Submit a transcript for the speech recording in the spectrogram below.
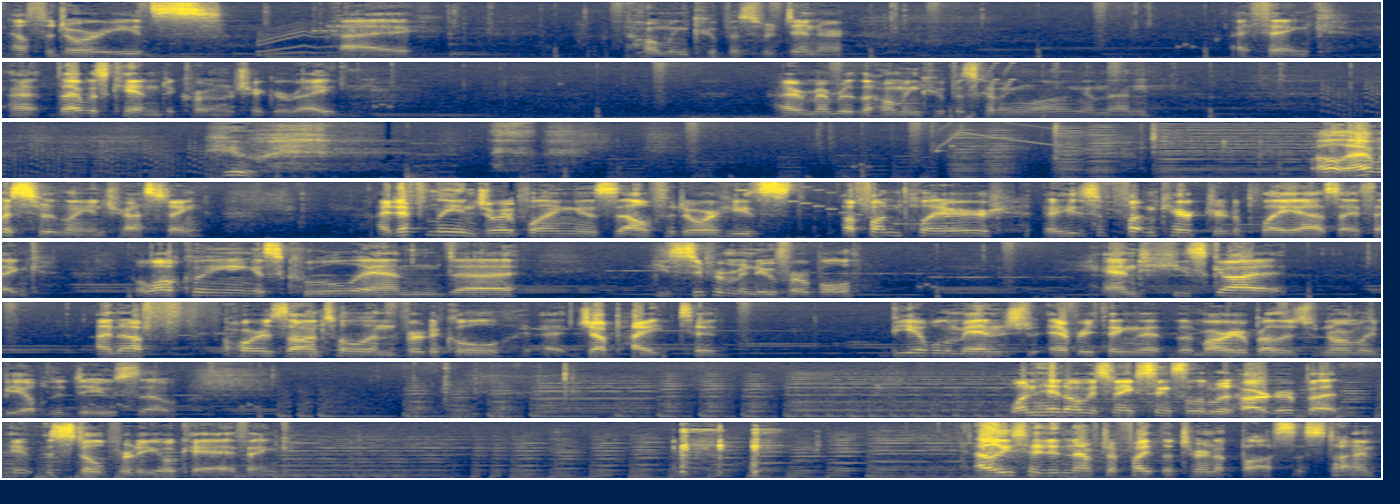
Alphador eats uh, homing Koopas for dinner. I think. That, that was canon to Chrono Trigger, right? I remember the homing Koopas coming along, and then... Phew. Well, that was certainly interesting. I definitely enjoy playing as Alphador. He's a fun player. He's a fun character to play as, I think. The wall clinging is cool, and uh, he's super maneuverable. And he's got enough horizontal and vertical uh, jump height to be able to manage everything that the Mario Brothers would normally be able to do, so... One hit always makes things a little bit harder, but it was still pretty okay, I think. At least I didn't have to fight the turnip boss this time.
